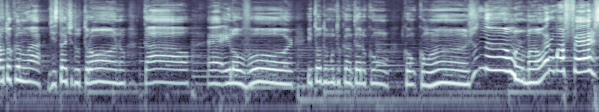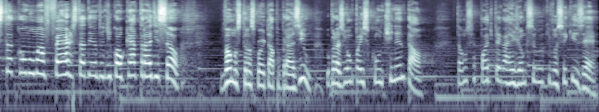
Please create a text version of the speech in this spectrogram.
Estava tocando lá, distante do trono, tal, é, em louvor, e todo mundo cantando com, com, com anjos. Não, irmão, era uma festa como uma festa dentro de qualquer tradição. Vamos transportar para o Brasil? O Brasil é um país continental. Então você pode pegar a região que você, que você quiser.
